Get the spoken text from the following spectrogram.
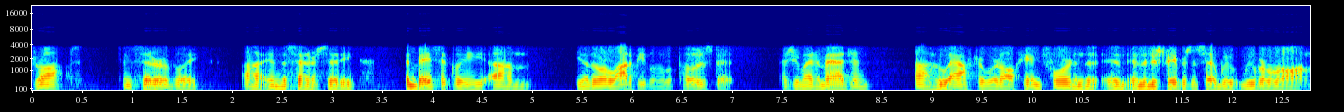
dropped considerably uh, in the center city. And basically, um, you know, there were a lot of people who opposed it, as you might imagine, uh, who afterward all came forward in the in, in the newspapers and said we we were wrong,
